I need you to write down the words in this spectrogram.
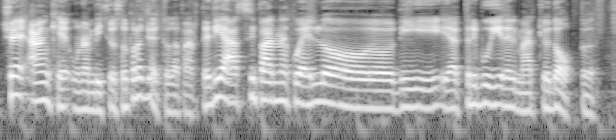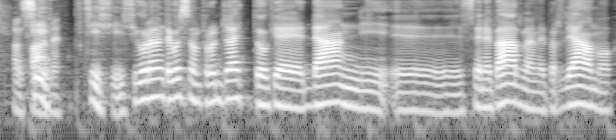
C'è anche un ambizioso progetto da parte di Assipan, quello di attribuire il marchio DOP al sì, pane. Sì, sì, sicuramente questo è un progetto che da anni eh, se ne parla, ne parliamo.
